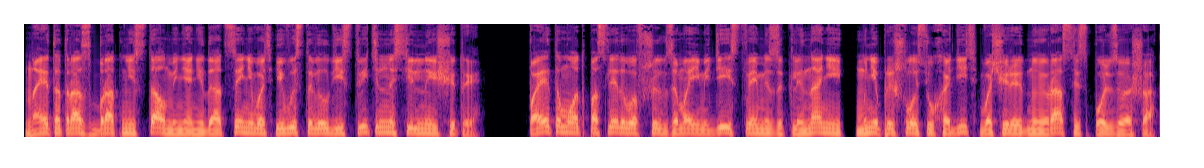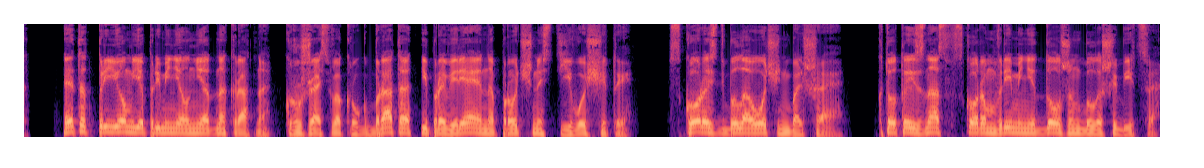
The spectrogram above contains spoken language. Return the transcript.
На этот раз брат не стал меня недооценивать и выставил действительно сильные щиты. Поэтому от последовавших за моими действиями заклинаний мне пришлось уходить в очередной раз, используя шаг. Этот прием я применял неоднократно, кружась вокруг брата и проверяя на прочность его щиты. Скорость была очень большая. Кто-то из нас в скором времени должен был ошибиться.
